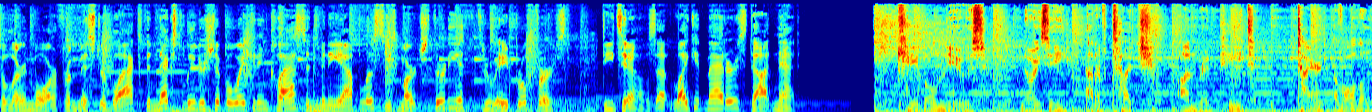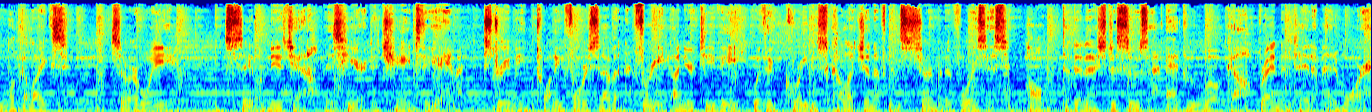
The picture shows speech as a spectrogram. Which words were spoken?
To learn more from Mr. Black, the next Leadership Awakening class in Minneapolis is March 30th through April 1st. Details at likeitmatters.net. Cable news. Noisy, out of touch, on repeat. Tired of all the lookalikes? So are we. Salem News Channel is here to change the game. Streaming 24 7, free on your TV, with the greatest collection of conservative voices. Home to Dinesh D'Souza, Andrew Wilkow, Brandon Tatum, and more.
